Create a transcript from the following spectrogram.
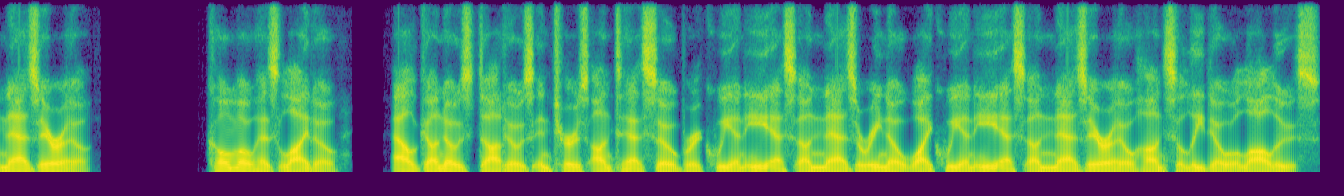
Nazareo. Como has lido, algunos datos interesantes sobre quien es un Nazareno y quien es un Nazareo han salido a la luz.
